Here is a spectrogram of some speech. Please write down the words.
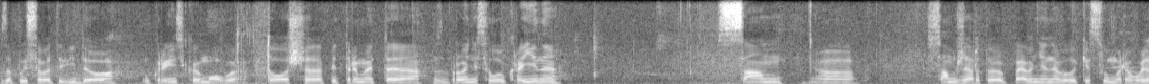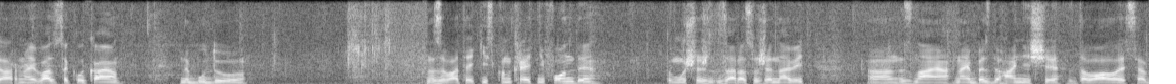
записувати відео українською мовою. Тож е, підтримайте Збройні Сили України. Сам, е, сам жертвую певні невеликі суми регулярно і вас закликаю. Не буду називати якісь конкретні фонди, тому що зараз вже навіть е, не знаю, найбездоганніші, здавалося б,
